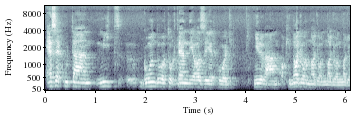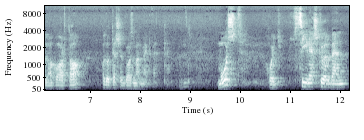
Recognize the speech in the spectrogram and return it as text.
ezek után mit gondoltok tenni azért, hogy nyilván aki nagyon-nagyon-nagyon-nagyon akarta, adott esetben az már megvette. Most, hogy széles körben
